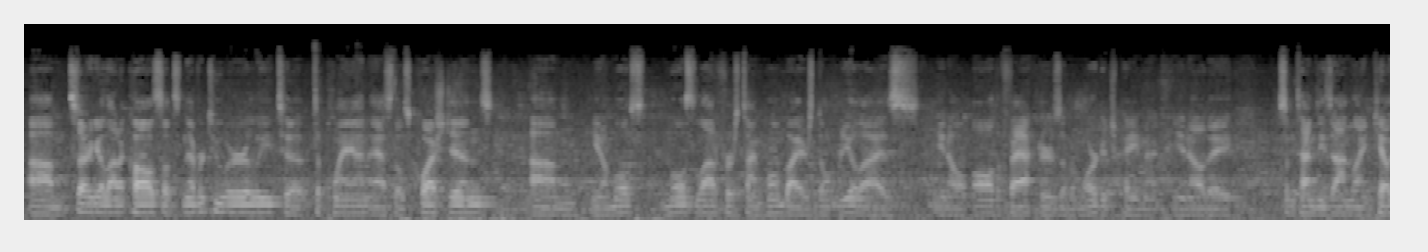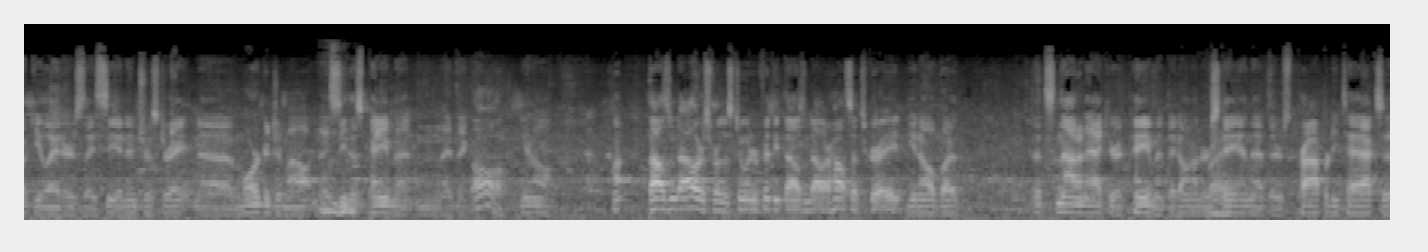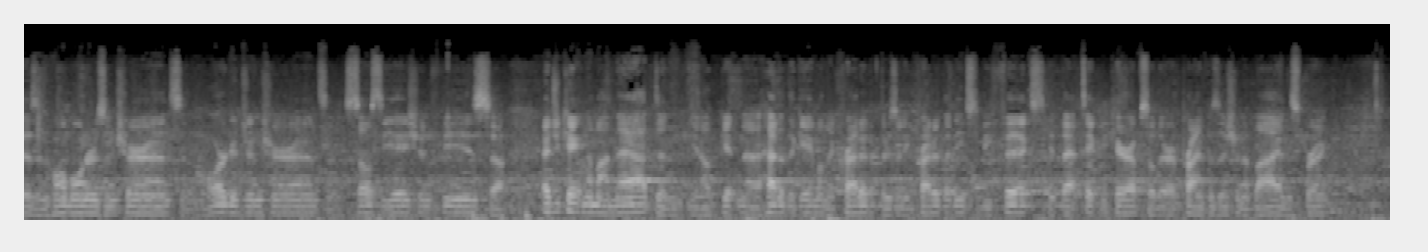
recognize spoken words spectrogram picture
um, starting to get a lot of calls. So it's never too early to, to plan, ask those questions. Um, you know, most most a lot of first-time home buyers don't realize you know all the factors of a mortgage payment. You know, they sometimes these online calculators they see an interest rate and a mortgage amount and they see this payment and they think oh you know thousand dollars for this two hundred fifty thousand dollar house that's great you know but it's not an accurate payment they don't understand that there's property taxes and homeowners insurance and mortgage insurance and association fees so educating them on that and you know getting ahead of the game on the credit if there's any credit that needs to be fixed get that taken care of so they're in prime position to buy in the spring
